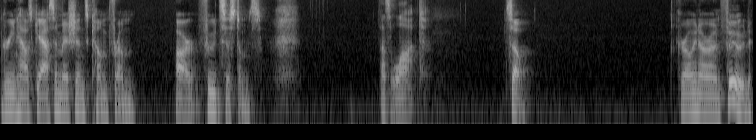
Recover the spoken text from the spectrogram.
greenhouse gas emissions come from our food systems. That's a lot. So, growing our own food,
